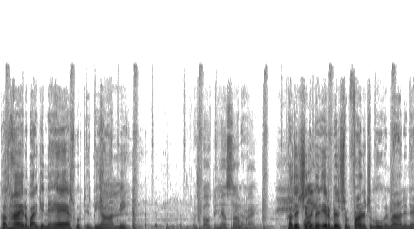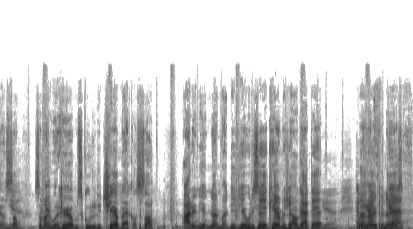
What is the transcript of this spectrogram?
cause how ain't nobody getting their ass whooped is beyond me. We're supposed to hear something, man. Cause it should have Well, been. It'd have been some furniture moving around in there. Some Yeah. somebody would have helped him scooted the chair back or something. I didn't hear nothing. But did you hear what he said? Cameras, y'all got that? Yeah. And Man, we I heard some finna ask- gasps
